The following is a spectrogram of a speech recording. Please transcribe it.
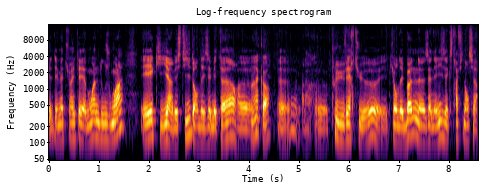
des maturités à moins de 12 mois et qui investit dans des émetteurs euh, euh, voilà, euh, plus vertueux et qui ont des bonnes analyses extra-financières.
